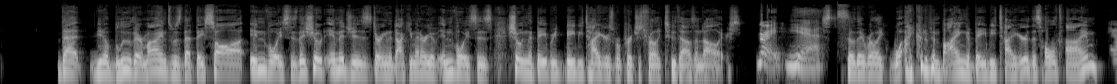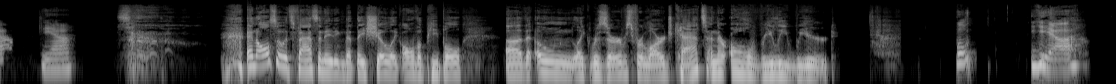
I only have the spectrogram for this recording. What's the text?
that you know blew their minds was that they saw invoices. They showed images during the documentary of invoices showing that baby baby tigers were purchased for like two thousand dollars. Right? Yes. So they were like, "What? I could have been buying a baby tiger this whole time." Yeah. So- and also, it's fascinating that they show like all the people uh, that own like reserves for large cats, and they're all really weird. Well, yeah.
